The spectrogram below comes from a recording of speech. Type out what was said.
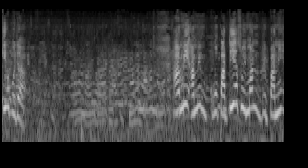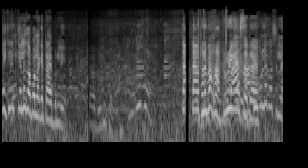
কি হ'ব এতিয়া আমি আমি পাতি আছো ইমান পানী সেইখিনিত কেলে যাব লাগে তাই বুলি? তাই তাই অথনিৰ পৰা সাঁতুৰি আছে তাই। সাঁতুৰিবলৈ কৈছিলে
